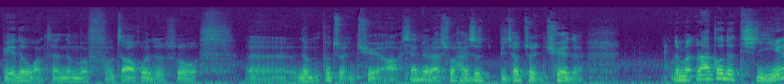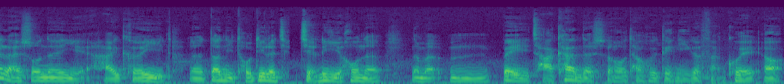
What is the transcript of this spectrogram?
别的网站那么浮躁，或者说，呃，那么不准确啊，相对来说还是比较准确的。那么拉钩的体验来说呢，也还可以。呃，当你投递了简简历以后呢，那么嗯，被查看的时候，他会给你一个反馈啊。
